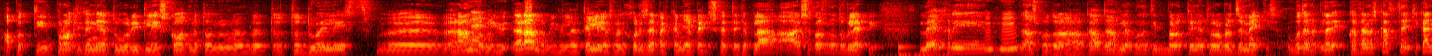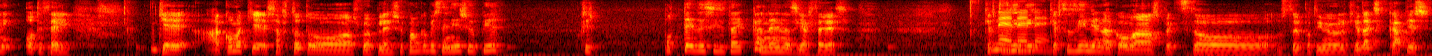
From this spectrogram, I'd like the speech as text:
από την πρώτη ταινία του Ridley Scott με τον το, το Duelist, ε, randomly, randomly δηλαδή τελείως, δηλαδή χωρίς να υπάρχει καμία απέτηση κάτι τέτοιο. Απλά άρχισε ο κόσμος να το βλέπει. Μέχρι, να σου πω τώρα, κάτω να βλέπουν την πρώτη ταινία του Robert Zemeckis. Οπότε, δηλαδή, ο καθένας κάθεται και κάνει ό,τι θέλει. Και ακόμα και σε αυτό το ας πούμε, πλαίσιο υπάρχουν κάποιες ταινίες οι οποίες ποτέ δεν συζητάει κανένας για αυτές. Και αυτό, Ναι, ναι, δίνει, ναι. και αυτό δίνει ένα ακόμα aspect στο, στο υποτιμημένο. Και εντάξει, κάποιες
